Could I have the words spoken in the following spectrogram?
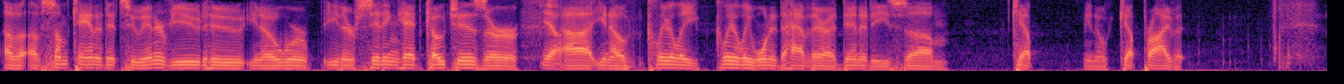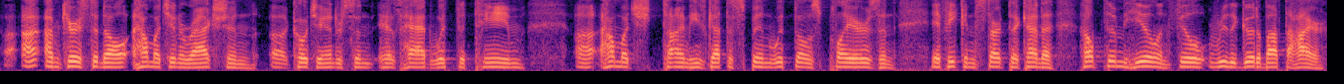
of, of some candidates who interviewed who you know were either sitting head coaches or yeah. uh, you know clearly clearly wanted to have their identities um, kept you know kept private. I, am curious to know how much interaction uh, Coach Anderson has had with the team, uh, how much time he's got to spend with those players, and if he can start to kind of help them heal and feel really good about the hire.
